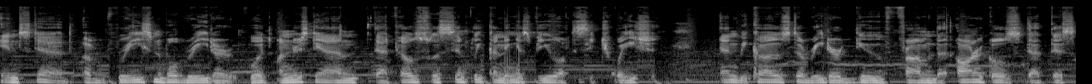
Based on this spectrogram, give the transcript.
Instead, a reasonable reader would understand that Phillips was simply condemning his view of the situation and because the reader knew from the articles that this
